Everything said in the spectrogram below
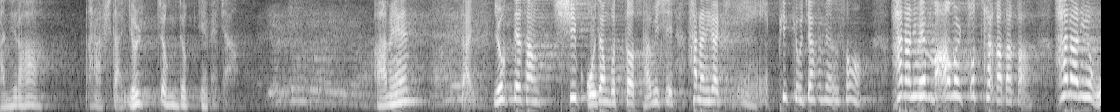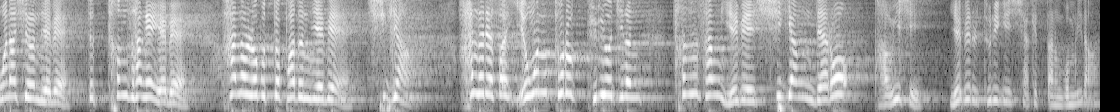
아니라 따라합시다. 열정적 예배자. 아멘 자 역대상 15장부터 다윗이 하나님과 깊이 교제하면서 하나님의 마음을 쫓아가다가 하나님이 원하시는 예배 즉 천상의 예배 하늘로부터 받은 예배 식양 하늘에서 영원토록 드려지는 천상 예배 식양대로 다윗이 예배를 드리기 시작했다는 겁니다.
